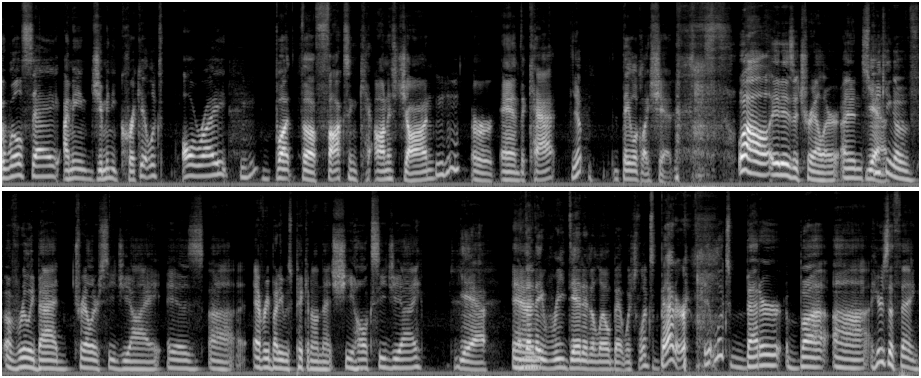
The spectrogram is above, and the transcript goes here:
will say, I mean, Jiminy Cricket looks all right, Mm-hmm. but the Fox and Ca- Honest John, or and the cat, yep they look like shit. Well, it is a trailer, and Yeah. speaking of, of really bad trailer CGI, is uh, everybody was picking on that She-Hulk CGI, yeah, and, and, then they redid it a little bit, which looks better. it looks better. But uh, here's the thing,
